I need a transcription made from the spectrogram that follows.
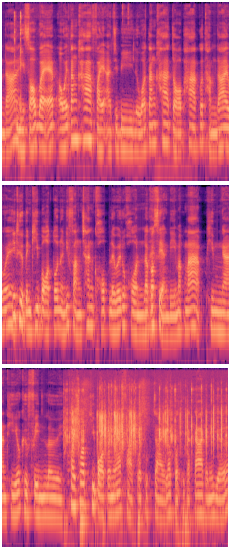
ำได้ มีซอฟต์แวร์แอปเอาไว้ตั้งค่าไฟ RGB หรือว่าตั้งค่าจอภาพก็ทำได้เว้ยนี่ถือเป็นคีย์บอร์ดตัวหนึ่งที่ฟังก์ชันครบเลยเว้ยทุกคน แล้วก็เสียงดีมากๆ พิมพ์งานทีก็คือฟินเลย ใครชอบคีย์บอร์ดตัวนี้ฝากกดถูกใจแล้วกดที่ตะกร้ากันเยอะ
